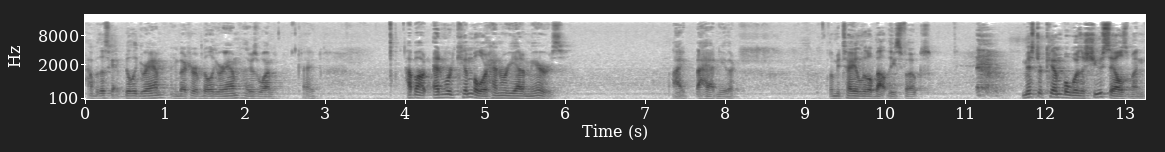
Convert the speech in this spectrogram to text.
How about this guy, Billy Graham? Anybody heard of Billy Graham? There's one. Okay. How about Edward Kimball or Henrietta Mears? I, I hadn't either. Let me tell you a little about these folks. Mr. Kimball was a shoe salesman.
